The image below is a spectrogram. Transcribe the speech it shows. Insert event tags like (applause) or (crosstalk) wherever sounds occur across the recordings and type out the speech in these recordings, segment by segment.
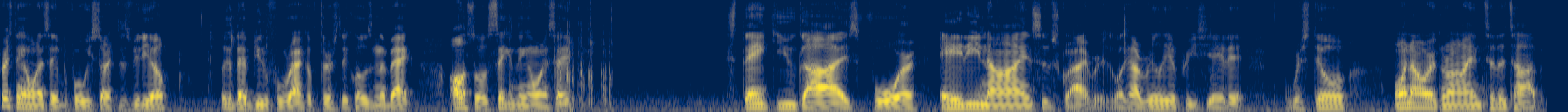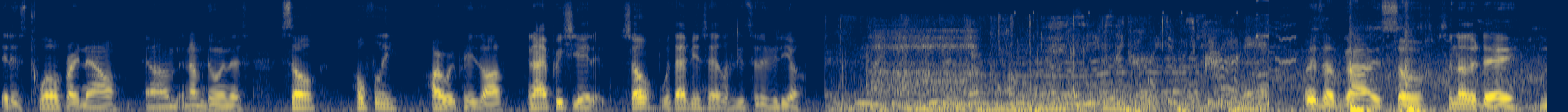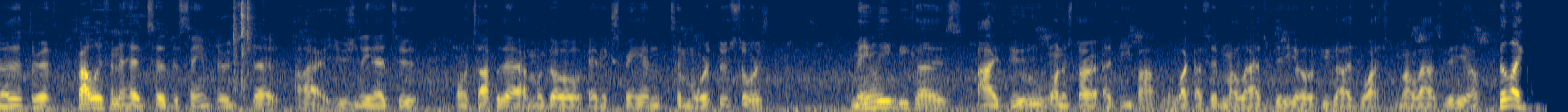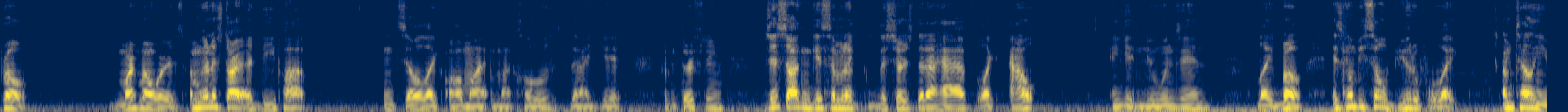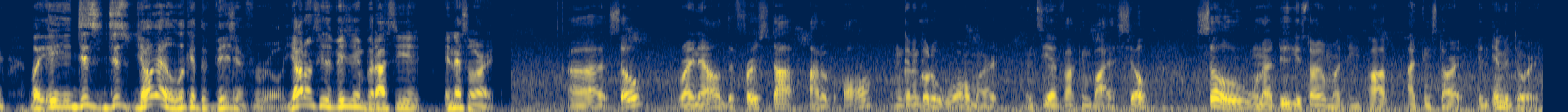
first thing I want to say before we start this video, look at that beautiful rack of Thursday clothes in the back. Also, second thing I want to say, thank you guys for 89 subscribers. Like, I really appreciate it. We're still on our grind to the top. It is 12 right now, um, and I'm doing this. So, hopefully, hard work pays off, and I appreciate it. So, with that being said, let's get to the video. What is up guys? So it's another day, another thrift. Probably finna head to the same thrift that I usually head to. On top of that, I'm gonna go and expand to more thrift stores. Mainly because I do want to start a Depop, like I said in my last video, if you guys watched my last video. I feel like, bro, mark my words, I'm gonna start a Depop and sell like all my, my clothes that I get from thrifting. Just so I can get some of the, the shirts that I have like out and get new ones in. Like, bro, it's gonna be so beautiful. Like, I'm telling you, like, it, it just, just y'all gotta look at the vision for real. Y'all don't see the vision, but I see it, and that's all right. Uh, so right now, the first stop out of all, I'm gonna go to Walmart and see if I can buy a shelf. So when I do get started with my Depop, I can start an inventory.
